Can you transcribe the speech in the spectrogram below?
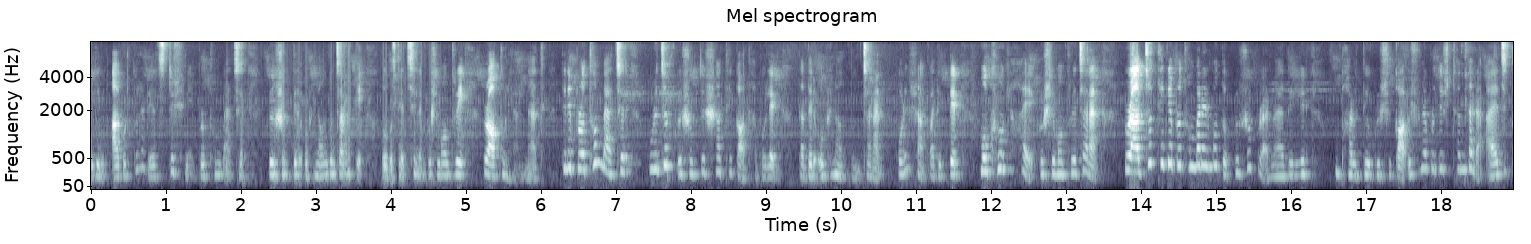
এদিন আগরতলা রেল স্টেশনে প্রথম ব্যাচের কৃষকদের অভিনন্দন জানাতে উপস্থিত ছিলেন কৃষিমন্ত্রী রতনলাল নাথ তিনি প্রথম ব্যাচের কুড়িজন কৃষকদের সাথে কথা বলেন, তাদের অভিনন্দন জানান। পরে সাংবাদিকদের মুখোমুখি হয়ে কৃষিমন্ত্রী জানান, রাজ্য থেকে প্রথমবারের মতো কৃষকরা নয়াদিল্লির ভারতীয় কৃষি গবেষণা প্রতিষ্ঠান দ্বারা আয়োজিত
